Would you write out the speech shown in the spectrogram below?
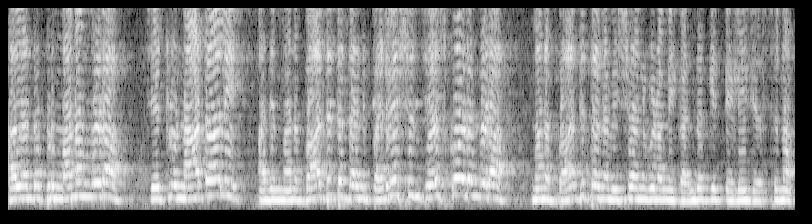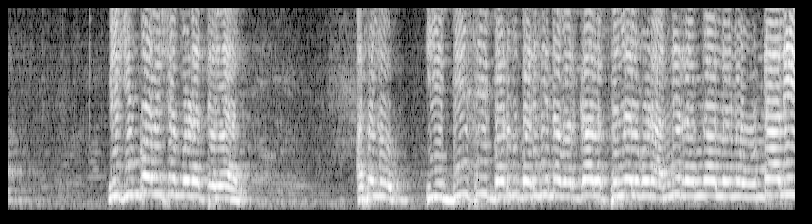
అలాంటప్పుడు మనం కూడా చెట్లు నాటాలి. అది మన బాధ్యత. దాన్ని పరివేక్షణ చేసుకోవడం కూడా మన బాధ్యత అన్న విషయాన్ని కూడా మీకు అందరికీ తెలియజేస్తున్నాం. మీకు ఇంకో విషయం కూడా తెలియాలి. అసలు ఈ బీసీ బడుగు బడిగిన వర్గాల పిల్లలు కూడా అన్ని రంగాల్లోనూ ఉండాలి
